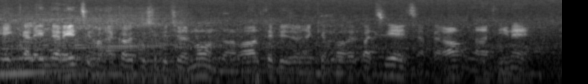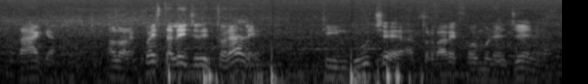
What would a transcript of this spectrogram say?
e i calendarezzi non è la cosa più semplice del mondo, a volte bisogna anche un po' avere pazienza, però alla fine paga. Allora, questa legge elettorale ti induce a trovare formule del genere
